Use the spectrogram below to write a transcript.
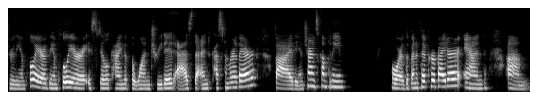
through the employer, the employer is still kind of the one treated as the end customer there by the insurance company or the benefit provider. And um,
